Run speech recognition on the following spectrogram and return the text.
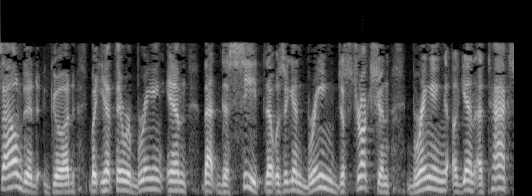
sounded good, but yet they were bringing in that deceit that was again bringing destruction, bringing again attacks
